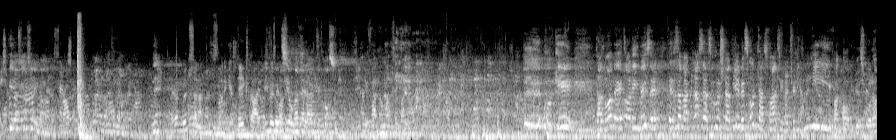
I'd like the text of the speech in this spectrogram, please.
Ich bin aus Münsterland. Nee. Ja, Münsterland. Stegstrahl. Wie viel Beziehung hat der Wagen gekostet? Ich kann die Fahrt nochmal zu Okay das wollen wir jetzt auch nicht wissen. Es ist aber klasse, dass du so stabil bist und das Fahrzeug natürlich nie verkaufen wirst, oder?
